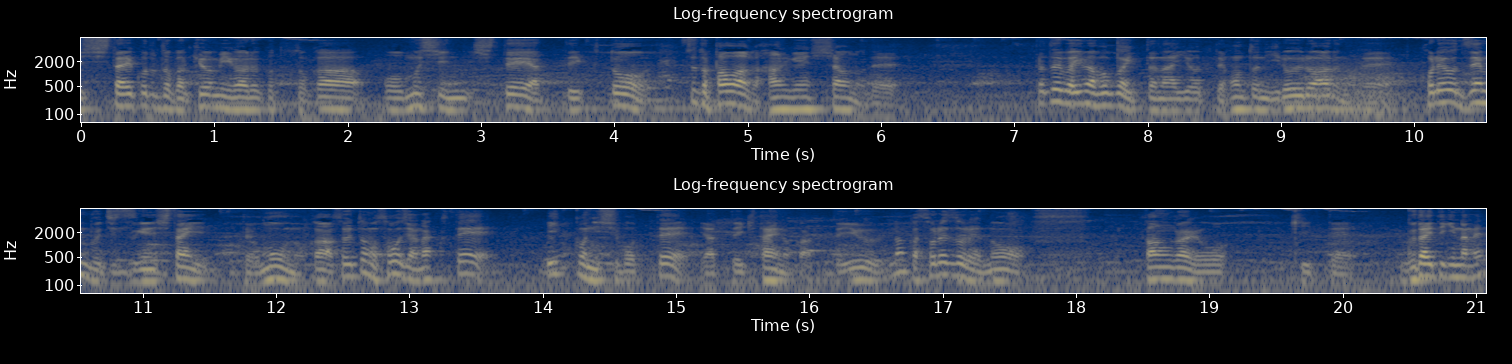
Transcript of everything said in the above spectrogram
したいこととか興味があることとかを無視してやっていくとちょっとパワーが半減しちゃうので例えば今僕が言った内容って本当にいろいろあるのでこれを全部実現したいって思うのかそれともそうじゃなくて1個に絞ってやっていきたいのかっていうなんかそれぞれの考えを聞いて具体的なね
